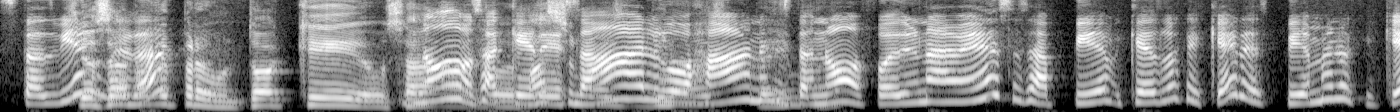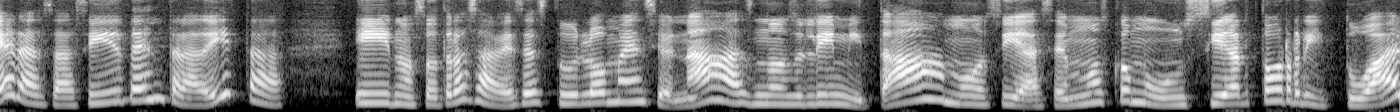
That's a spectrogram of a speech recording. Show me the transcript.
estás bien, Sí, o sea, ¿verdad? no le preguntó a qué, o sea. no, o sea, quieres algo, ajá, no, fue de una vez, o sea, pide, ¿qué es lo que quieres? Pídeme lo que quieras, así de entradita. Y nosotros a veces tú lo mencionabas, nos limitamos y hacemos como un cierto ritual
